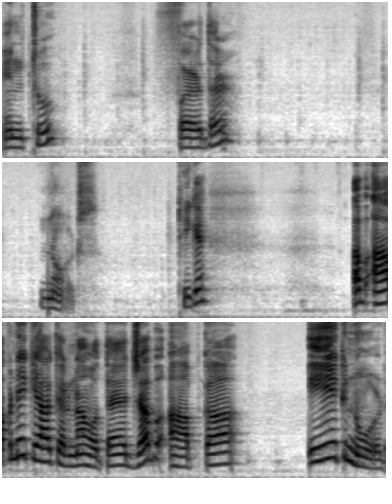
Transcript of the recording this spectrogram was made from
into further nodes. ठीक है अब आपने क्या करना होता है जब आपका एक नोड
